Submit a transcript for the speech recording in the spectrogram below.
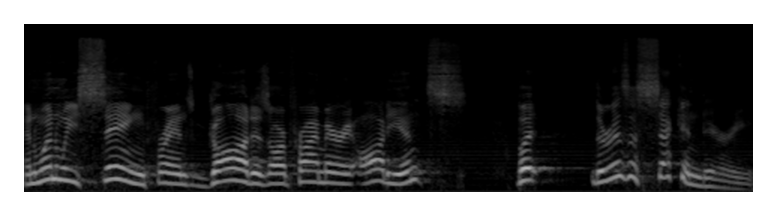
And when we sing, friends, God is our primary audience, but there is a secondary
